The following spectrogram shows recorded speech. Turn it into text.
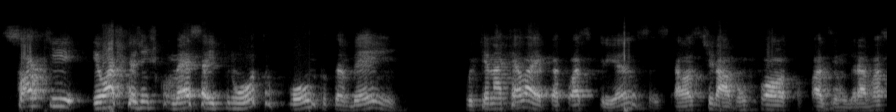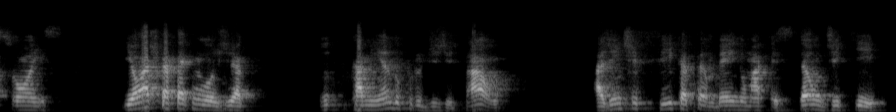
Só que eu acho que a gente começa a ir para um outro ponto também, porque naquela época com as crianças, elas tiravam foto, faziam gravações, e eu acho que a tecnologia caminhando para o digital, a gente fica também numa questão de que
